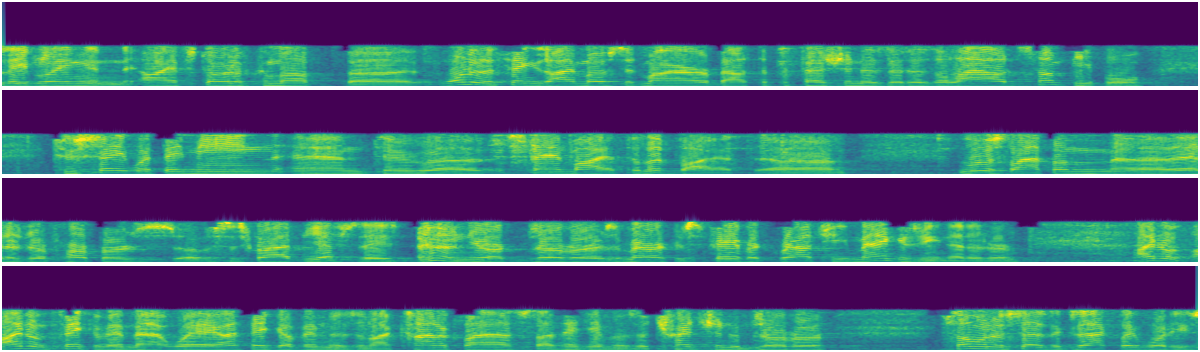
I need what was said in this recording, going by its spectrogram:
Liebling and I.F. Stone have come up. Uh, one of the things I most admire about the profession is it has allowed some people to say what they mean and to uh, stand by it, to live by it. Uh, Lewis Lapham, uh, editor of Harper's, uh, was described yesterday's New York Observer as America's favorite grouchy magazine editor. I don't, I don't think of him that way. I think of him as an iconoclast. I think of him as a trenchant observer, someone who says exactly what, he's,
